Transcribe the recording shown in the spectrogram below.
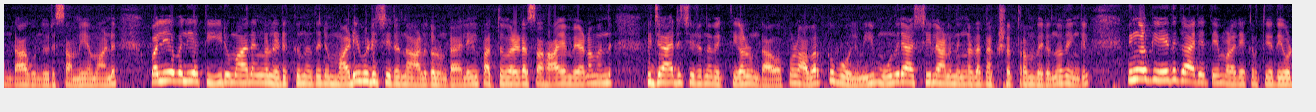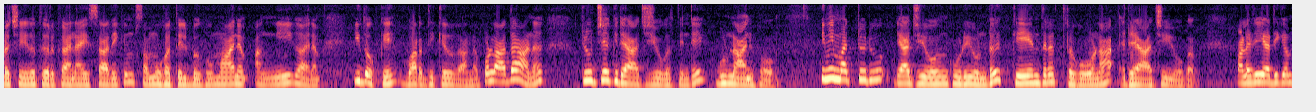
ഉണ്ടാകുന്ന ഒരു സമയമാണ്. വലിയ വലിയ തീരുമാനങ്ങൾ എടുക്കുന്നതിന് മടി പിടിച്ചിരുന്ന ആളുകളുണ്ട് അല്ലെങ്കിൽ പത്ത് പേരുടെ സഹായം വേണമെന്ന് വിചാരിച്ചിരുന്ന വ്യക്തികളുണ്ടാകും അപ്പോൾ അവർക്ക് പോലും ഈ മൂന്ന് രാശിയിലാണ് നിങ്ങളുടെ നക്ഷത്രം വരുന്നതെങ്കിൽ നിങ്ങൾക്ക് ഏത് കാര്യത്തെയും വളരെ കൃത്യതയോടെ ചെയ്തു തീർക്കാനായി സാധിക്കും. സമൂഹത്തിൽ ബഹുമാനം അംഗീകാരം ഇതൊക്കെ വർദ്ധിക്കുന്നതാണ്. അപ്പോൾ അതാണ് രുചക് രാജയോഗത്തിന്റെ ഗുണാനുഭവം. ഇനി മറ്റൊരു രാജയോഗം കൂടിയുണ്ട്. കേന്ദ്ര ത്രികോണ രാജയോഗം. വളരെയധികം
